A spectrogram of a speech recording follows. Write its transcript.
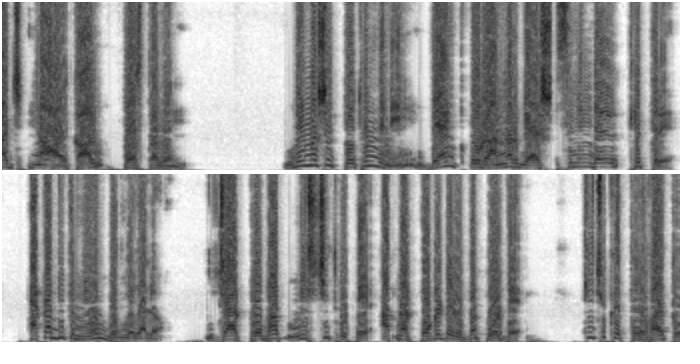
আজ না হয় কাল পস্তাবেন। মে মাসের প্রথম দিনই ব্যাংক ও রান্নার গ্যাস সিলিন্ডারের ক্ষেত্রে একাধিক নিয়ম বদলে গেল, যার প্রভাব নিশ্চিত রূপে আপনার পকেটের উপর পড়বে। কিছু ক্ষেত্রে হয়তো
